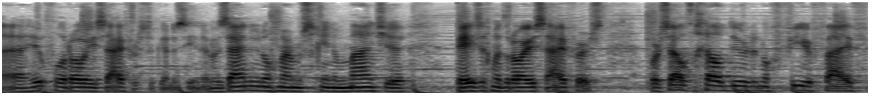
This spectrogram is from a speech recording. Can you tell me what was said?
uh, heel veel rode cijfers te kunnen zien. En we zijn nu nog maar misschien een maandje bezig met rode cijfers. Voor hetzelfde geld duurt het nog 4, 5,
